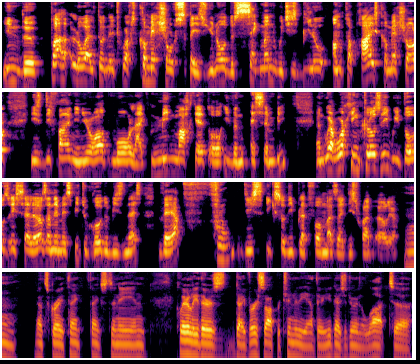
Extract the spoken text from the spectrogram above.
in the Palo Alto Networks commercial space. You know, the segment which is below enterprise commercial is defined in Europe more like mid-market or even SMB. And we are working closely with those resellers and MSP to grow the business there through this XOD platform, as I described earlier. Mm, that's great. Thank, thanks, Denis. And clearly there's diverse opportunity out there. You guys are doing a lot to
